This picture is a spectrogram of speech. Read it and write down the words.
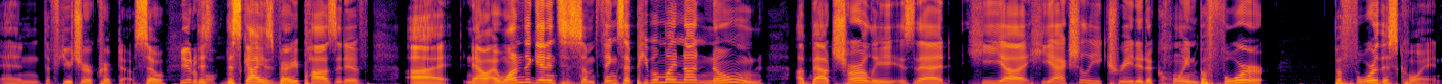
and the future of crypto. So this, this guy is very positive. Uh, now, I wanted to get into some things that people might not known about Charlie. Is that he uh, he actually created a coin before before this coin,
